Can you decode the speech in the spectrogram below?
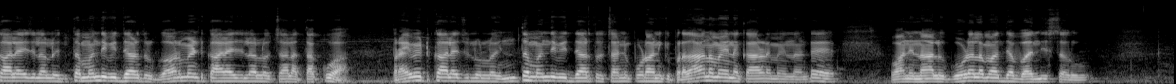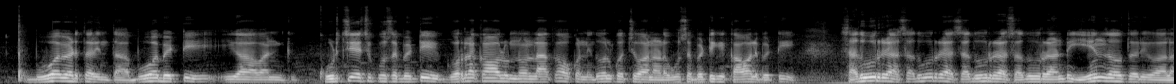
కాలేజీలలో ఇంతమంది విద్యార్థులు గవర్నమెంట్ కాలేజీలలో చాలా తక్కువ. ప్రైవేట్ కాలేజీలలో ఇంతమంది విద్యార్థులు చనిపోవడానికి ప్రధానమైన కారణం ఏంటంటే వాని నాలుగు గోడల మధ్య బంధిస్తారు. బువ్వ పెడతారు ఇంత. బువ్వ పెట్టి ఇక వానికి కుర్చేసి కూసబెట్టి గొర్రెల కావాలి ఉన్నోళ్ళాక ఒక నిధులకు వచ్చి వాడు కూసబెట్టి ఇక కావాలి పెట్టి చదువుర్రా చదువుర్రా చదువుర్రా చదువుర్రా అంటే ఏం చదువుతారు ఇవాళ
